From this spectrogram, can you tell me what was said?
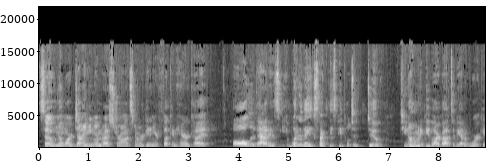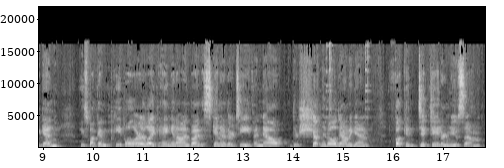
so no more dining in restaurants, no more getting your fucking haircut. All of that is what do they expect these people to do? Do you know how many people are about to be out of work again? These fucking people are like hanging on by the skin of their teeth and now they're shutting it all down again. Fucking dictator Newsom.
